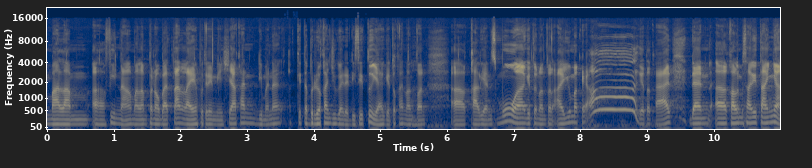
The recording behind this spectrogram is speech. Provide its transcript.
malam eh, final, malam penobatan lah ya Putri Indonesia kan di mana kita berdua kan juga ada di situ ya gitu kan nonton eh, kalian semua gitu nonton Ayu kayak ah gitu kan. Dan eh, kalau misalnya ditanya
